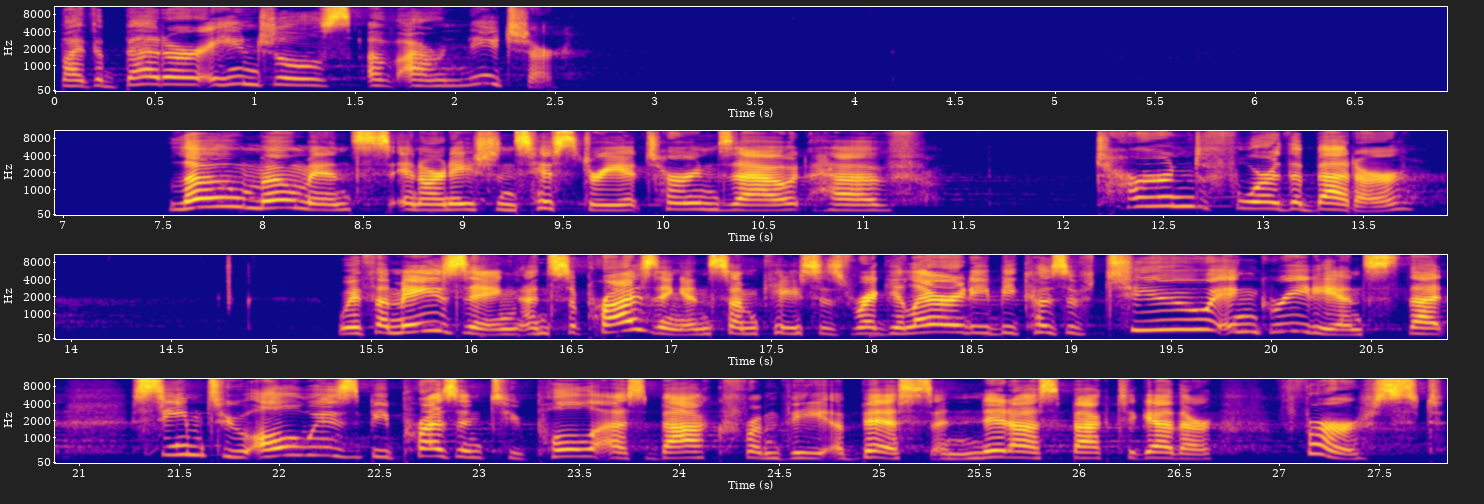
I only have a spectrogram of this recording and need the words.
by the better angels of our nature. Low moments in our nation's history, it turns out, have turned for the better with amazing and surprising, in some cases, regularity because of two ingredients that seem to always be present to pull us back from the abyss and knit us back together. First,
